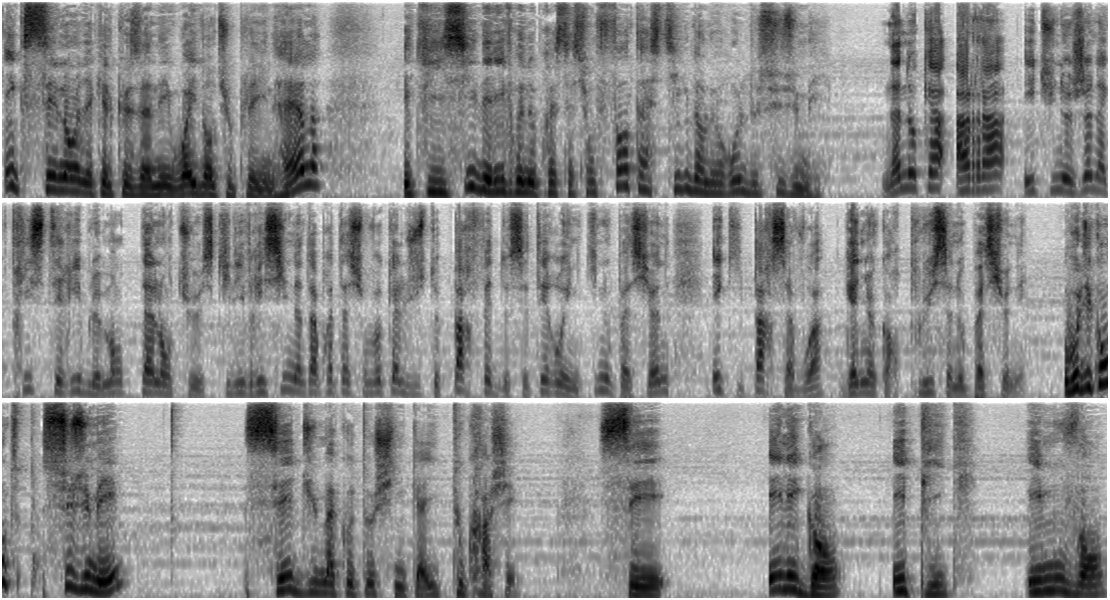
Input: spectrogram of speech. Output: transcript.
excellent il y a quelques années, Why Don't You Play in Hell, et qui ici délivre une prestation fantastique dans le rôle de Suzume. Nanoka Hara est une jeune actrice terriblement talentueuse qui livre ici une interprétation vocale juste parfaite de cette héroïne qui nous passionne et qui, par sa voix, gagne encore plus à nous passionner. Au bout du compte, Suzume, c'est du Makoto Shinkai tout craché. C'est élégant, épique, émouvant,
